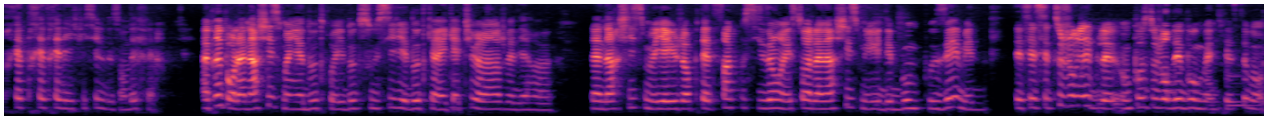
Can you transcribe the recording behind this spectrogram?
très très très difficile de s'en défaire. Après, pour l'anarchisme, il y a d'autres soucis, il y a d'autres caricatures, hein, je veux dire. L'anarchisme, il y a eu genre peut-être 5 ou 6 ans l'histoire de l'anarchisme, il y a eu des bombes posées, mais c'est toujours on pose toujours des bombes manifestement.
